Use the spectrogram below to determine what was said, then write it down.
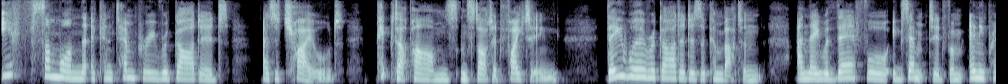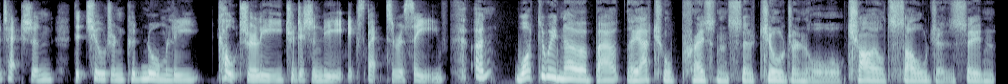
if someone that a contemporary regarded as a child picked up arms and started fighting, they were regarded as a combatant and they were therefore exempted from any protection that children could normally, culturally, traditionally expect to receive. And what do we know about the actual presence of children or child soldiers in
